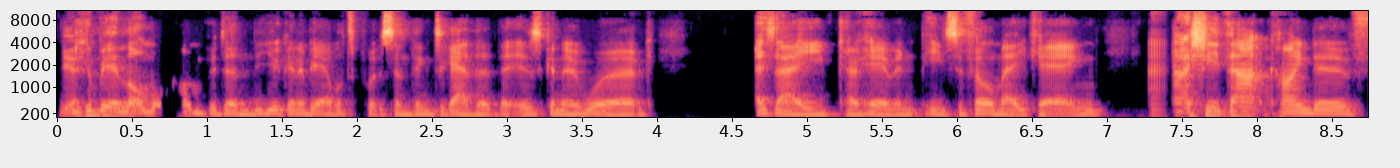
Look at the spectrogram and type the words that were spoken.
Yeah. you can be a lot more confident that you're going to be able to put something together that is going to work as a coherent piece of filmmaking. And Actually, that kind of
